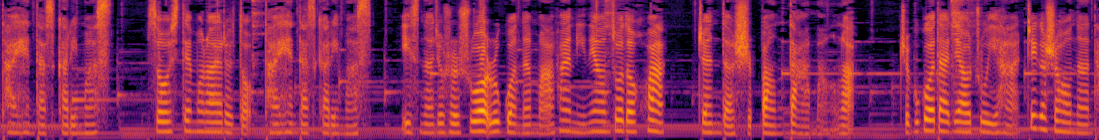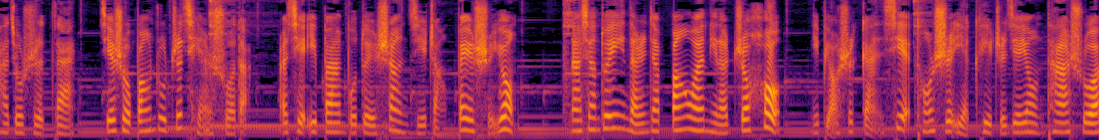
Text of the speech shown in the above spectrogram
大変助かります。そうしてもらえると大変助かります。意思呢就是说，如果能麻烦你那样做的话，真的是帮大忙了。只不过大家要注意哈，这个时候呢，他就是在接受帮助之前说的，而且一般不对上级长辈使用。那相对应的，人家帮完你了之后。 你表示感谢，同时也可以直接用它说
